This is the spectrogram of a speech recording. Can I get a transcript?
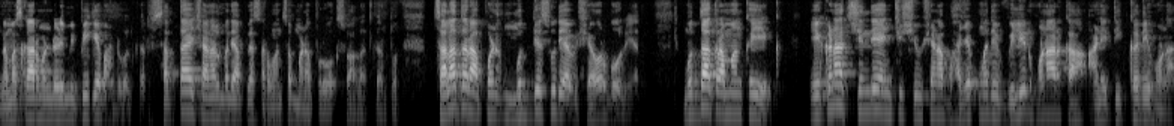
नमस्कार मंडळी मी पी के भांडवलकर. सत्ता या चॅनलमध्ये आपल्या सर्वांचं मनपूर्वक स्वागत करतो. चला तर आपण मुद्देसूद या विषयावर बोलूयात. मुद्दा क्रमांक एक एकनाथ शिंदे यांची शिवसेना भाजपमध्ये विलीन होणार का आणि ती कधी होणार?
